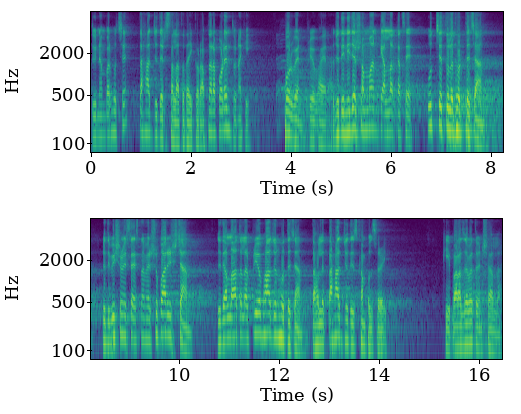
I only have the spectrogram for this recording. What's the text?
দুই নাম্বার হচ্ছে তাহাজ্জুদের সালাত আদায় করা। আপনারা পড়েন তো নাকি? পড়বেন, প্রিয় ভাইরা যদি নিজের সম্মানকে আল্লাহর কাছে উচ্চে তুলে ধরতে চান, যদি বিষ্ণু ইসা ইসলামের সুপারিশ চান, যদি আল্লাহ তালার প্রিয় ভাজন হতে চান, তাহলে তাহাজ্জুদ ইজ কম্পালসারি কি, পারা যাবে তো ইনশাআল্লাহ?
